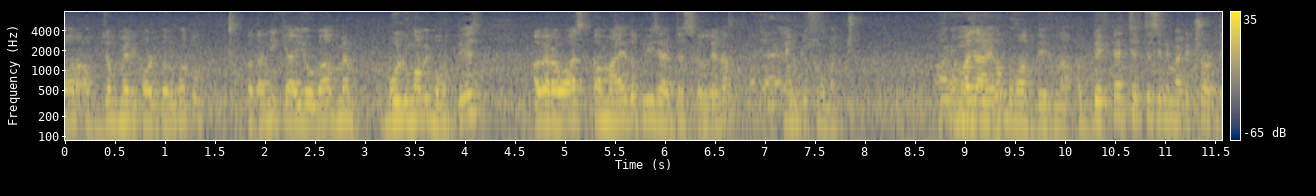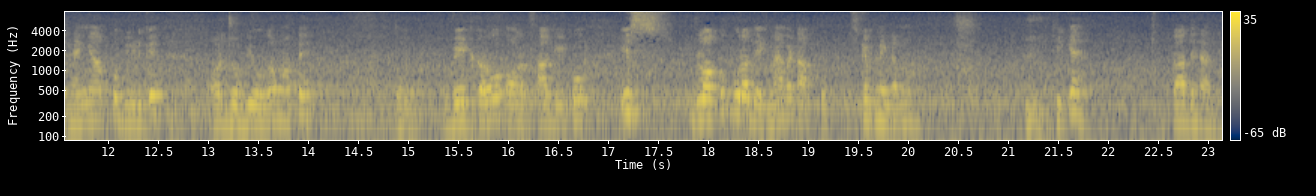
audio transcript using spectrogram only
और अब जब मैं रिकॉर्ड करूँगा तो पता नहीं क्या ही होगा. अब मैं बोलूँगा भी बहुत तेज़. अगर आवाज़ कम आए तो प्लीज़ एडजस्ट कर लेना. थैंक यू सो मच मज़ा आएगा बहुत देखना। अब देखते हैं अच्छे अच्छे सिनेमैटिक शॉट दिखाएँगे आपको भीड़ के, और जो भी होगा वहाँ पे। तो वेट करो और आगे को इस ब्लॉग को पूरा देखना है बट आपको स्किप नहीं करना। ठीक है? राधे राधे।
